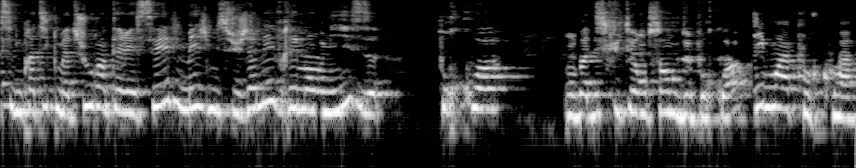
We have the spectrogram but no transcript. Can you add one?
C'est une pratique qui m'a toujours intéressée, mais je m'y suis jamais vraiment mise. Pourquoi? On va discuter ensemble de pourquoi. Dis-moi pourquoi.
